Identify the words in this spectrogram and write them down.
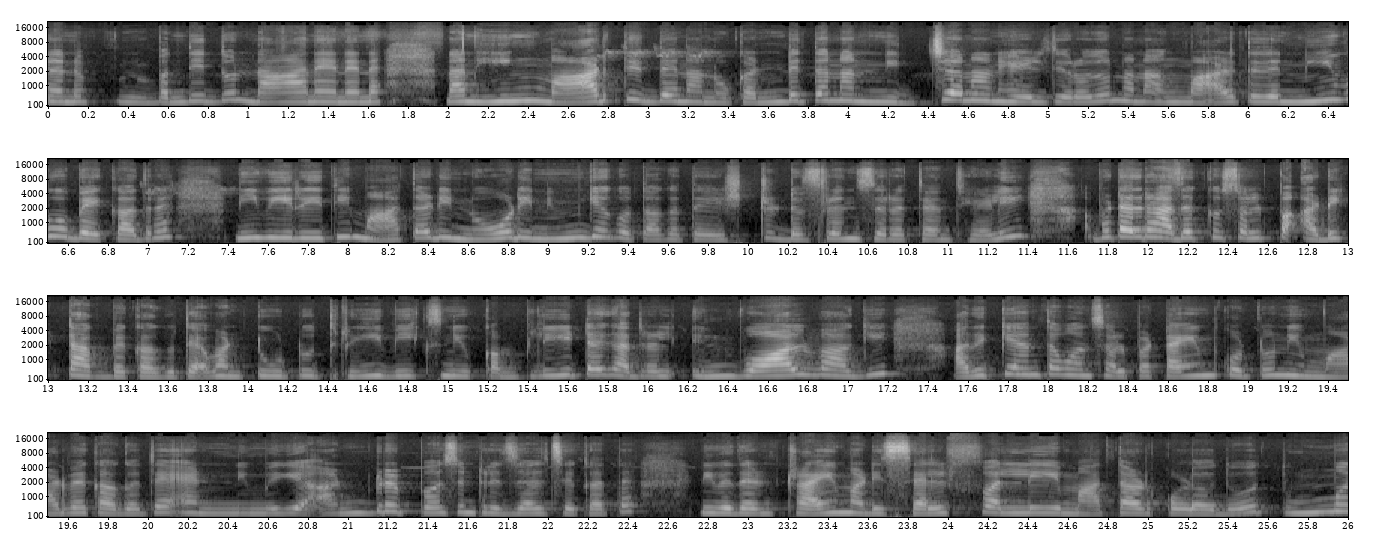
ನೆನಪು ಬಂದಿದ್ದು ನಾನೇನೇ ನಾನು ಹಿಂಗೆ ಮಾಡ್ತಿದ್ದೆ ನಾನು, ಖಂಡಿತ ನಾನು ನಿಜ ನಾನು ಹೇಳ್ತಿರೋದು, ನಾನು ಹಂಗೆ ಮಾಡ್ತಿದ್ದೆ. ನೀವು ಬೇಕಾದರೆ ನೀವು ಈ ರೀತಿ ಮಾತಾಡಿ ನೋಡಿ ನಿಮಗೆ ಗೊತ್ತಾಗುತ್ತೆ ಎಷ್ಟು ಡಿಫ್ರೆನ್ಸ್ ಇರುತ್ತೆ ಅಂತ ಹೇಳಿ. ಬಟ್ ಆದರೆ ಅದಕ್ಕೆ ಸ್ವಲ್ಪ ಅಡಿಕ್ಟ್ ಆಗಬೇಕಾಗುತ್ತೆ. ಒಂದು ಟೂ ಟು ತ್ರೀ ವೀಕ್ಸ್ ನೀವು ಕಂಪ್ಲೀಟಾಗಿ ಅದರಲ್ಲಿ ಇನ್ವಾಲ್ವ್ ಆಗಿ ಅದಕ್ಕೆ ಅಂತ ಒಂದು ಸ್ವಲ್ಪ ಟೈಮ್ ಕೊಟ್ಟು ನೀವು ಮಾಡಬೇಕಾಗುತ್ತೆ. ಆ್ಯಂಡ್ ನಿಮಗೆ ಹಂಡ್ರೆಡ್ ಪರ್ಸೆಂಟ್ ರಿಸಲ್ಟ್ ಸಿಗುತ್ತೆ. ನೀವು ಇದನ್ನು ಟ್ರೈ ಮಾಡಿ ಸೆಲ್ಫಲ್ಲಿ ಮಾತಾಡ್ಕೊಳ್ಳೋದು ತುಂಬಾ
